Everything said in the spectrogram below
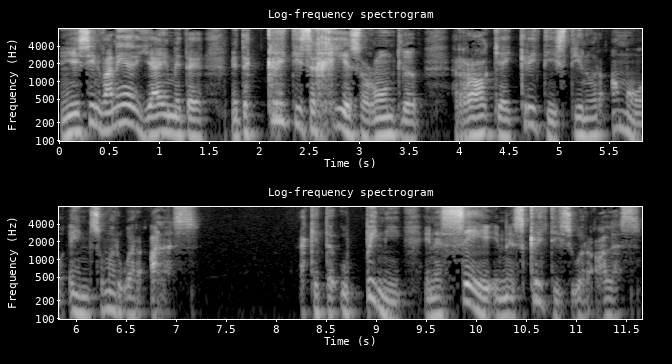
En jy sien wanneer jy met 'n met 'n kritiese gees rondloop, raak jy krities teenoor almal en sommer oor alles. Ek het 'n opinie en 'n sê en is krities oor alles.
